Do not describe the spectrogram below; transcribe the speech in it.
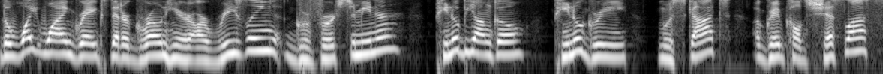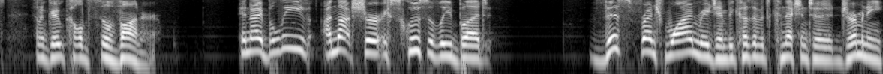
the white wine grapes that are grown here are Riesling, Gewürztraminer, Pinot Bianco, Pinot Gris, Muscat, a grape called Chasselas, and a grape called Sylvaner. And I believe, I'm not sure exclusively, but this French wine region, because of its connection to Germany,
